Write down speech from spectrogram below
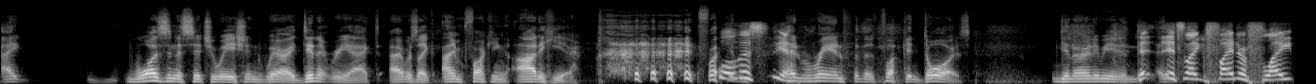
I was in a situation where I didn't react. I was like, I'm fucking out of here. Fucking- Well, this- yeah. and ran for the fucking doors. You know what I mean? And It- It's like fight or flight,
